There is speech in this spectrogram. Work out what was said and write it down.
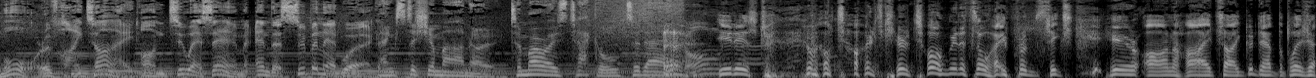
More of High Tide on 2SM and the Super Network. Thanks to Shimano. Tomorrow's tackle today. It is, well, don't, you're 12 minutes away from 6 here on High Tide. Good to have the pleasure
